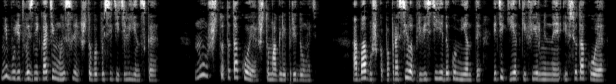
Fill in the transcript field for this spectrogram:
не будет возникать и мысли, чтобы посетить Ильинское. Ну, что-то такое, что могли придумать. А бабушка попросила привезти ей документы, этикетки фирменные и все такое.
